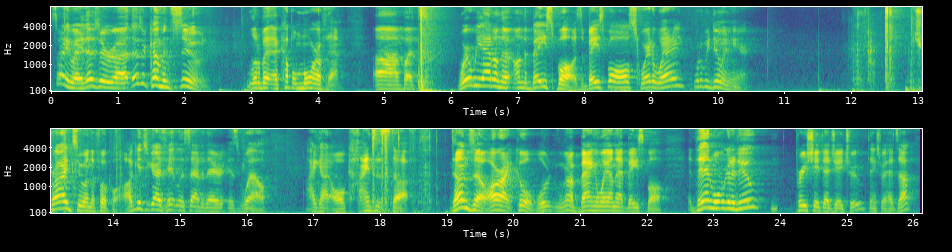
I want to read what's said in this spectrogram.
So anyway, those are uh, those are coming soon. A little bit, a couple more of them. Uh, but Where are we at on the on the baseball? Is the baseball all squared away? What are we doing here? Tried to on the football. I'll get you guys hitless out of there as well. I got all kinds of stuff. Dunzo. All right, cool. We're, we're gonna bang away on that baseball. And then what we're gonna do? Appreciate that, Jay True. Thanks for a heads up.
